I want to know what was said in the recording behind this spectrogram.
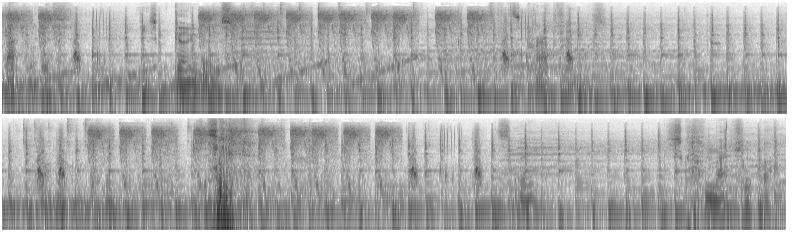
battle this these gomos. That's things. So just gotta mash the button.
